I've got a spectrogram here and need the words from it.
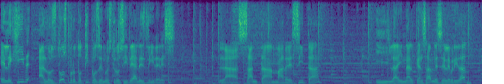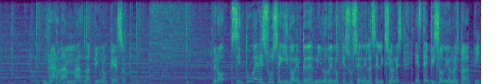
Elegir a los dos prototipos de nuestros ideales líderes. La Santa Madrecita y la inalcanzable celebridad. Nada más latino que eso. Pero si tú eres un seguidor empedernido de lo que sucede en las elecciones, este episodio no es para ti.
